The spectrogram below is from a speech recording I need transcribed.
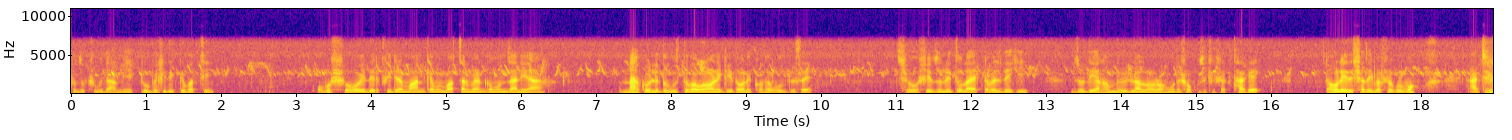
সুযোগ সুবিধা আমি একটু বেশি দেখতে পাচ্ছি। অবশ্য এদের ফিডের মান কেমন, বাচ্চার মান কেমন জানি না। না করলে তো বুঝতে পারব না, অনেকেই তো অনেক কথা বলতেছে। সো সেই জন্যই তোলা একটা বেশ দেখি। যদি আলহামদুলিল্লাহ আল্লাহর রহমতে সব কিছু ঠিকঠাক থাকে, তাহলে এদের সাথেই ব্যবসা করব। আর যদি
